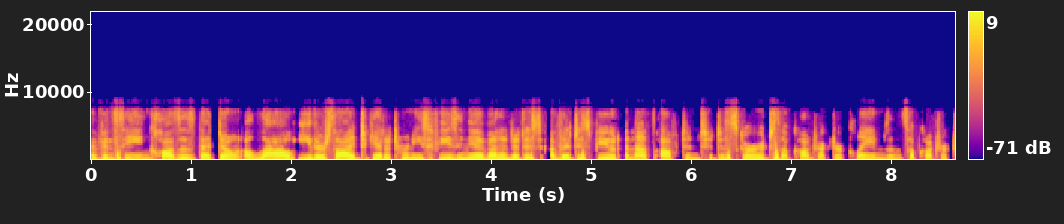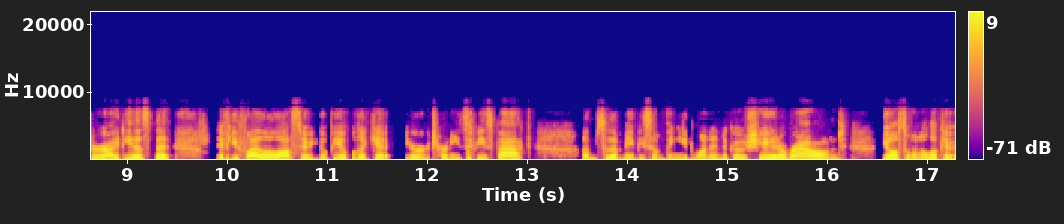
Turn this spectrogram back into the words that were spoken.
I've been seeing clauses that don't allow either side to get attorney's fees in the event of a, of a dispute, and that's often to discourage subcontractor claims and subcontractor ideas that if you file a lawsuit, you'll be able to get your attorney's fees back. Um, so that may be something you'd want to negotiate around. You also want to look at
